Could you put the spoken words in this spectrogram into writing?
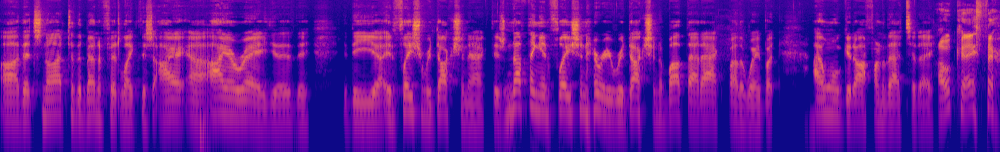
uh, that's not to the benefit like this I, uh, IRA, the the, the uh, Inflation Reduction Act. There's nothing inflationary reduction about that act, by the way, but I won't get off onto that today. Okay, fair,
